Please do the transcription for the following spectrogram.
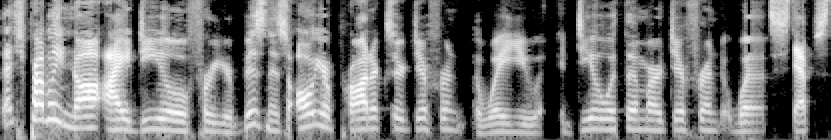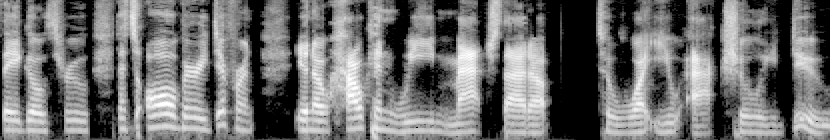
that's probably not ideal for your business. All your products are different. The way you deal with them are different. What steps they go through that's all very different. You know how can we match that up to what you actually do?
